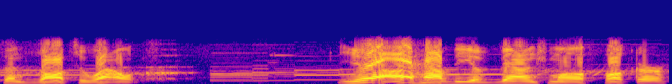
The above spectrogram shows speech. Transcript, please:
Send Xatu out. Yeah, I have the advantage, motherfucker.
